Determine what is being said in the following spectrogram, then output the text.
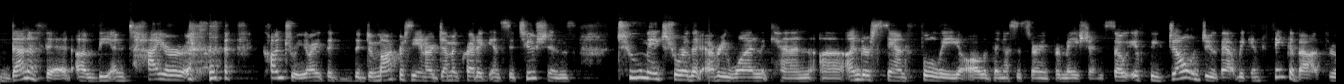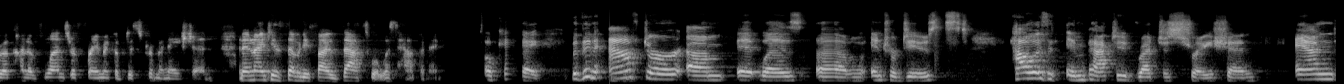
benefit of the entire country, right? The, the democracy and our democratic institutions to make sure that everyone can uh, understand fully all of the necessary information. So if we don't do that, we can think about through a kind of lens or framework of discrimination. And in 1975, that's what was happening. Okay. But then after um, it was um, introduced, how has it impacted registration? And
